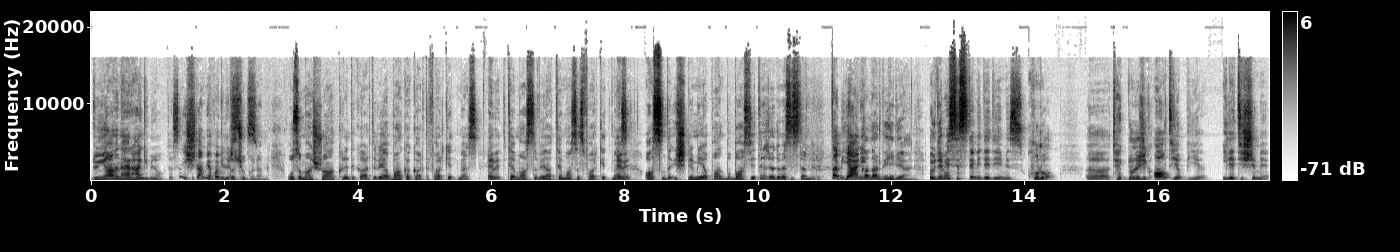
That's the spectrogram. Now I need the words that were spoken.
dünyanın herhangi bir noktası işlem Bu yapabilirsiniz. da çok önemli. O zaman şu an kredi kartı veya banka kartı fark etmez. Evet. Temaslı veya temassız fark etmez. Evet. Aslında işlemi yapan bu bahsettiğiniz ödeme sistemleri. Tabii yani- Bankalar değil yani. ödeme sistemi dediğimiz kurum e, teknolojik altyapıyı, iletişimi,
